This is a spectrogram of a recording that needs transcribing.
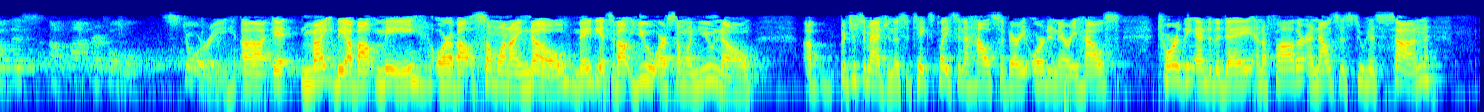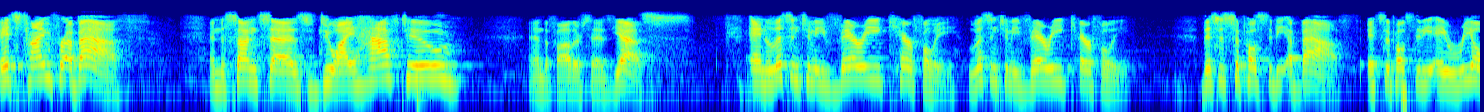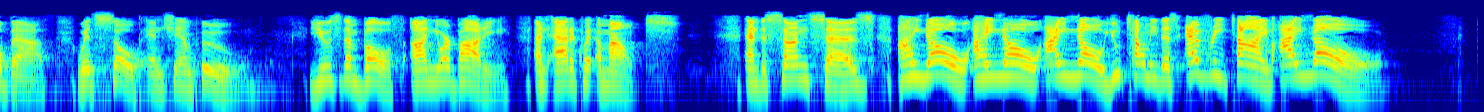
well, this apocryphal story, uh, it might be about me or about someone I know. Maybe it's about you or someone you know. Uh, but just imagine this. It takes place in a house, a very ordinary house, toward the end of the day, and a father announces to his son, It's time for a bath. And the son says, Do I have to? And the father says, Yes. And listen to me very carefully. Listen to me very carefully. This is supposed to be a bath. It's supposed to be a real bath with soap and shampoo. Use them both on your body, an adequate amount. And the son says, I know, I know, I know. You tell me this every time. I know.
